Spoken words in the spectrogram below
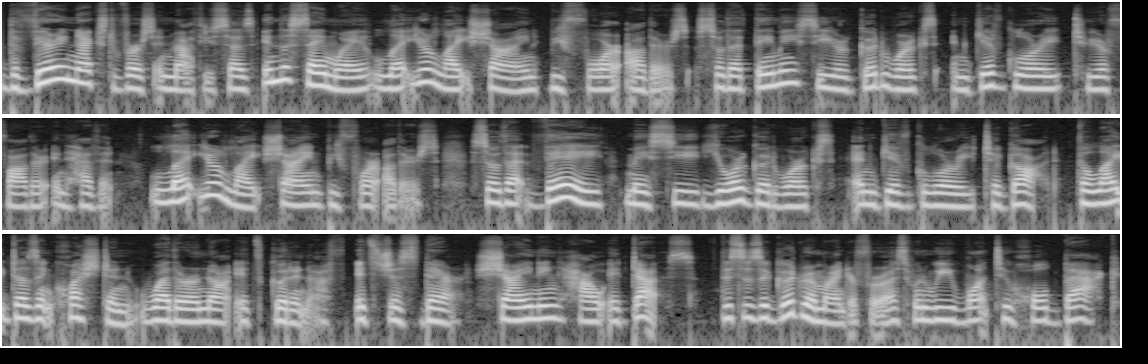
The very next verse in Matthew says, In the same way, let your light shine before others, so that they may see your good works and give glory to your Father in heaven. Let your light shine before others, so that they may see your good works and give glory to God. The light doesn't question whether or not it's good enough, it's just there, shining how it does. This is a good reminder for us when we want to hold back,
